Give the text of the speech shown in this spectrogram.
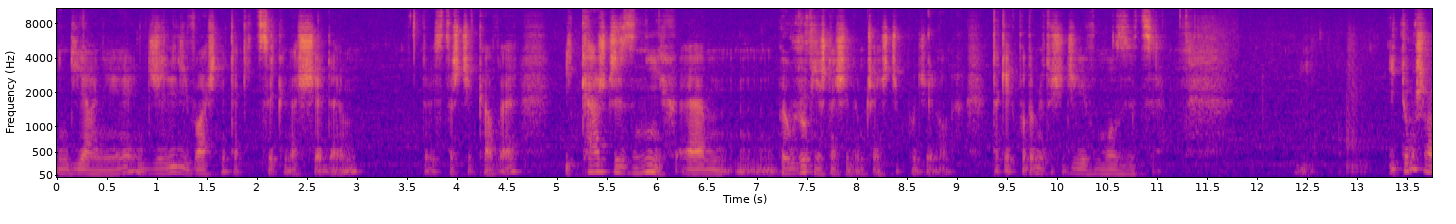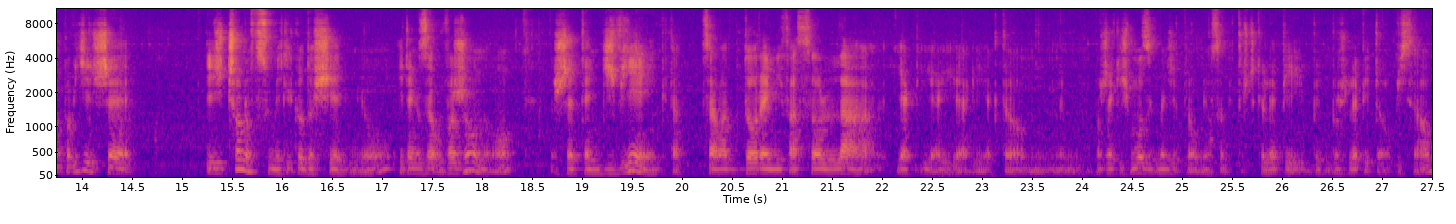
Indianie, dzielili właśnie taki cykl na siedem, to jest też ciekawe, i każdy z nich um, był również na siedem części podzielonych. Tak jak podobnie to się dzieje w muzyce. I, I tu muszę Wam powiedzieć, że liczono w sumie tylko do siedmiu, jednak zauważono, że ten dźwięk, ta cała do, re, mi, fa, sol, la, jak, jak, jak, jak to, może jakiś muzyk będzie to umiał sobie troszeczkę lepiej, może lepiej to opisał,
